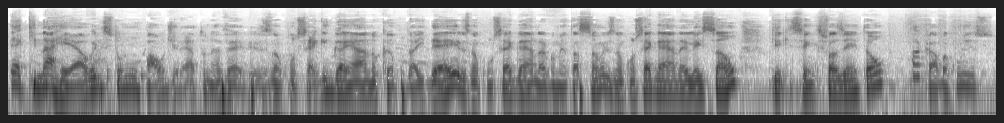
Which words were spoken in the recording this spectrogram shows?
É que na real eles tomam um pau direto, né, velho? Eles não conseguem ganhar no campo da ideia, eles não conseguem ganhar na argumentação, eles não conseguem ganhar na eleição. O que, que tem que se fazer então? Acaba com isso.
